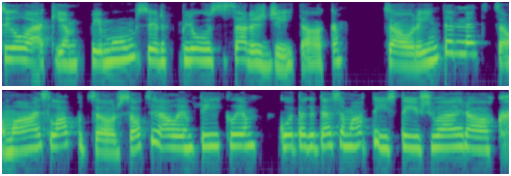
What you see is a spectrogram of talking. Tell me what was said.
cilvēkiem pie mums ir kļuvusi sarežģītāka. Caur internetu, caur mājaslapu, caur sociāliem tīkliem, ko tagad esam attīstījuši vairāk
